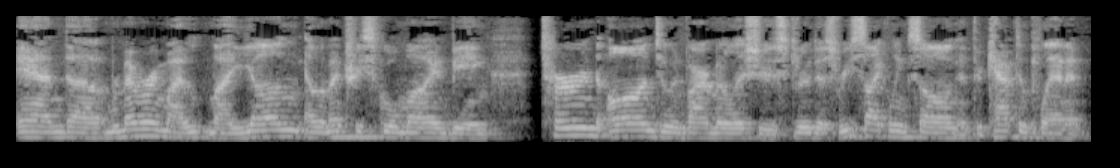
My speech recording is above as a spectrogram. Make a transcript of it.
and uh, remembering my my young elementary school mind being turned on to environmental issues through this recycling song and through Captain Planet.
